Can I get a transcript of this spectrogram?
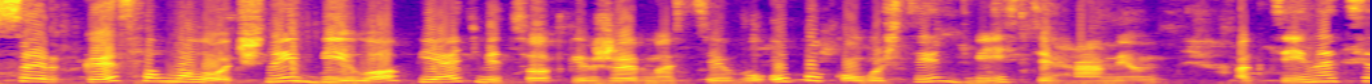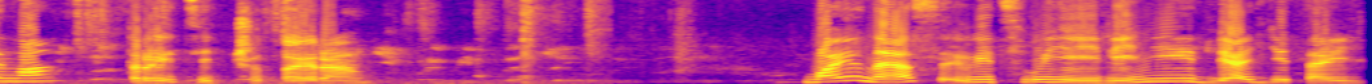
Сир кисломолочний, біло 5% жирності. В упаковочці 200 грамів. Акційна ціна 34. Майонез від своєї лінії для дітей.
